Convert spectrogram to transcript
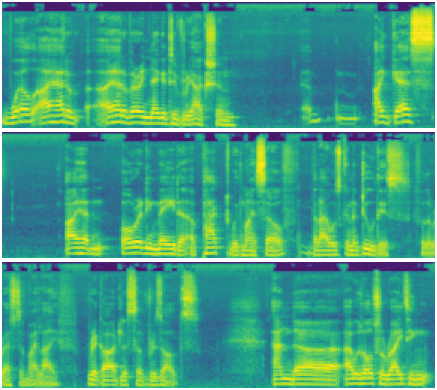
Well, I had a I had a very negative reaction. I guess I had already made a, a pact with myself that I was going to do this for the rest of my life, regardless of results. And uh, I was also writing.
